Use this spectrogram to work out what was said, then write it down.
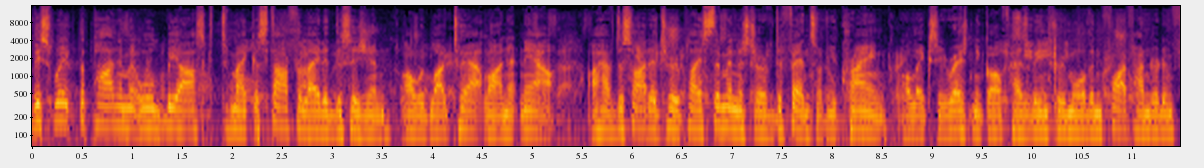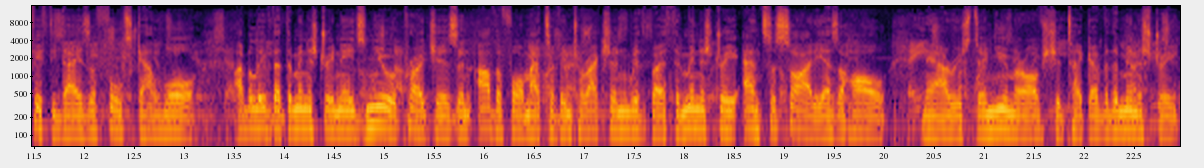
This week, the Parliament will be asked to make a staff related decision. I would like to outline it now. I have decided to replace the Minister of Defence of Ukraine. Alexei Reznikov has been through more than 550 days of full scale war. I believe that the ministry needs new approaches and other formats of interaction with both the ministry and society as a whole. Now, Rustem Umerov should take over the ministry.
